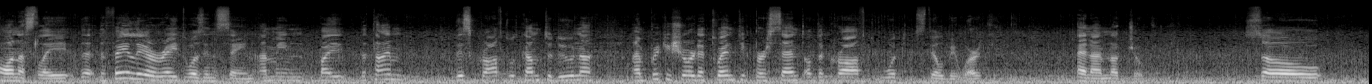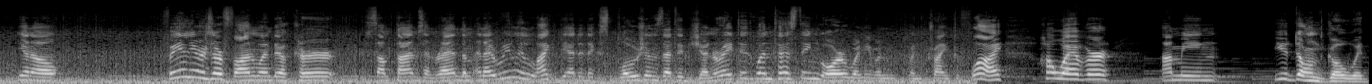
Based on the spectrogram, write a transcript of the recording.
honestly, the, the failure rate was insane. I mean, by the time this craft would come to Duna, I'm pretty sure that 20% of the craft would still be working. And I'm not joking. So, you know, failures are fun when they occur sometimes and random, and I really like the added explosions that it generated when testing or when even when trying to fly. However, I mean, you don't go with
